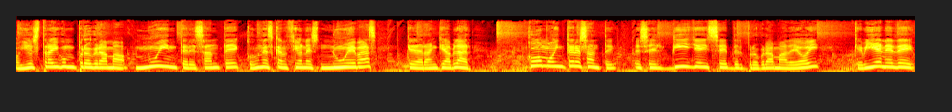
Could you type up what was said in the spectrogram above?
Hoy os traigo un programa muy interesante con unas canciones nuevas que darán que hablar. Como interesante es el DJ set del programa de hoy que viene de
